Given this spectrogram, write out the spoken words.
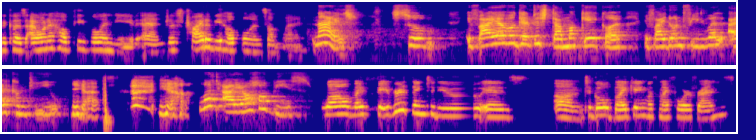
because I want to help people in need and just try to be helpful in some way. Nice. So, if I ever get a stomach ache or if I don't feel well, I'll come to you. Yes. yeah. What are your hobbies? Well, my favorite thing to do is um, to go biking with my four friends.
